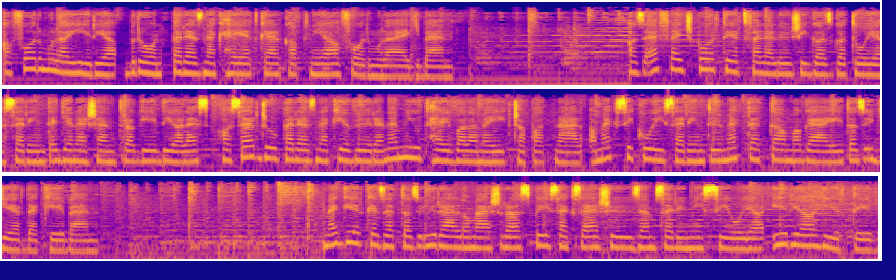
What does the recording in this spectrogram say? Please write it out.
A formula írja, Brón, Pereznek helyet kell kapnia a Formula 1-ben az F1 sportért felelős igazgatója szerint egyenesen tragédia lesz, ha Sergio Pereznek jövőre nem jut hely valamelyik csapatnál, a mexikói szerint ő megtette a magáét az ügy érdekében. Megérkezett az űrállomásra a SpaceX első üzemszerű missziója, írja a Hír TV.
